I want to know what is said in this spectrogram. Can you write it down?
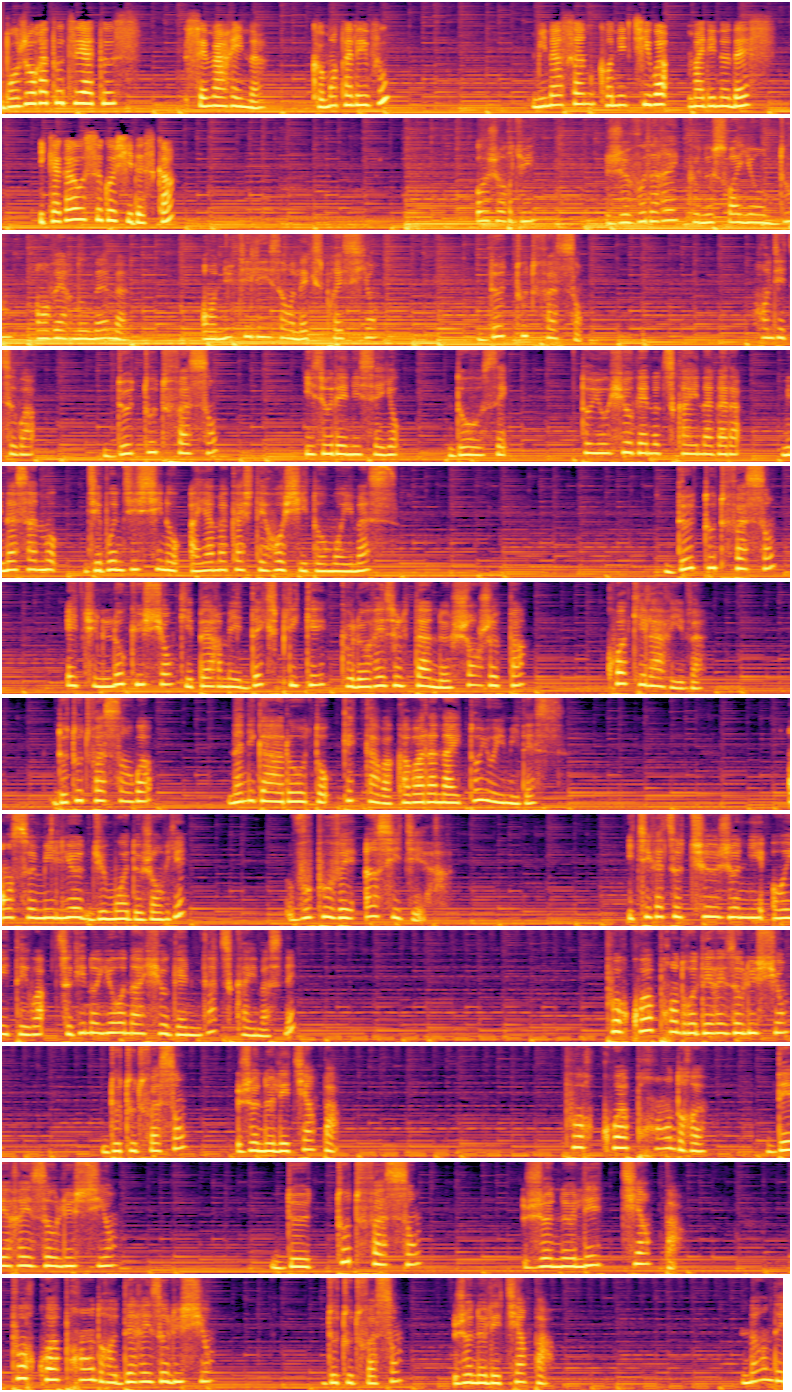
Bonjour à toutes et à tous, c'est Marine. Comment allez-vous? Minasan konnichiwa, Marine des. Ikaga osugoshi desu ka? Aujourd'hui, je voudrais que nous soyons doux envers nous-mêmes en utilisant l'expression de toute façon. Honjitsu de toute façon, izure ni seyo, douse. という表現を使いながら皆さんも自分自身をあやまかしてほしいと思います。De toute façon est une locution qui permet d'expliquer que le résultat ne change pas quoi qu'il arrive. De toute façon は何があろうと結果は変わらないという意味です。En ce milieu du mois de janvier, vous pouvez ainsi dire 1月中旬においては次のような表現が使いますね。Pourquoi prendre des résolutions De toute façon, je ne les tiens pas. Pourquoi prendre des résolutions De toute façon, je ne les tiens pas. pourquoi prendre des résolutions? De toute façon, je ne les tiens pas. Nande.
